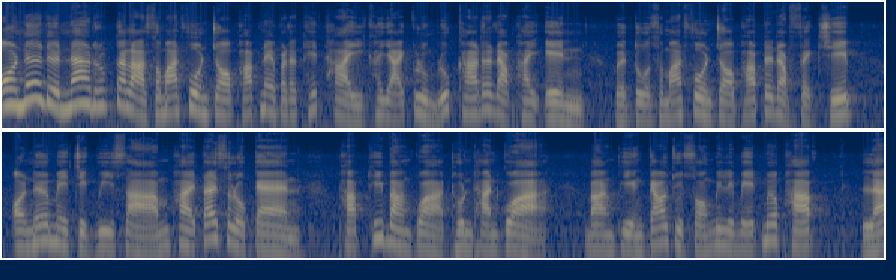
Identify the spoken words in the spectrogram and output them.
ออเนอร์เดินหน้ารุกตลาดสมาร์ทโฟนจอพับในประเทศไทย ขยายกลุ่มลูกค้าระดับไฮเอ็นเปิดตัวสมาร์ทโฟนจอพับระดับแฟลกชิพ Honor Magic V3 ภายใต้สโลแกน พับที่บางกว่าทนทานกว่า บางเพียง 9.2มิลลิเมตรเมื่อพับ และ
